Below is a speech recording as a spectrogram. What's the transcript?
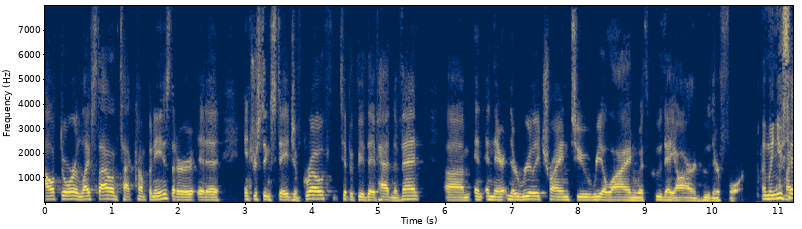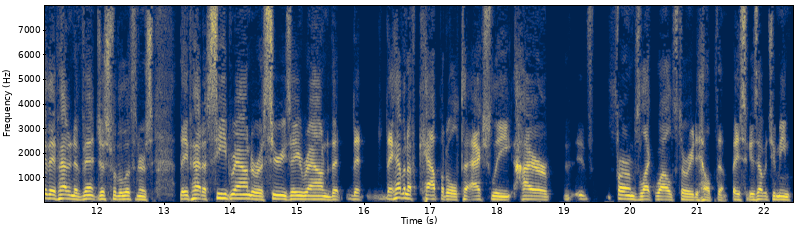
outdoor lifestyle and tech companies that are at an interesting stage of growth. Typically, they've had an event um, and, and they're they're really trying to realign with who they are and who they're for. And when you say they've had an event, just for the listeners, they've had a seed round or a Series A round that that they have enough capital to actually hire firms like Wild Story to help them. Basically, is that what you mean?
